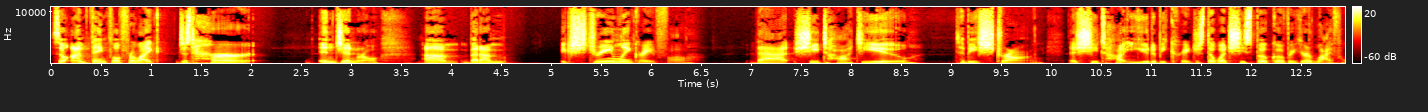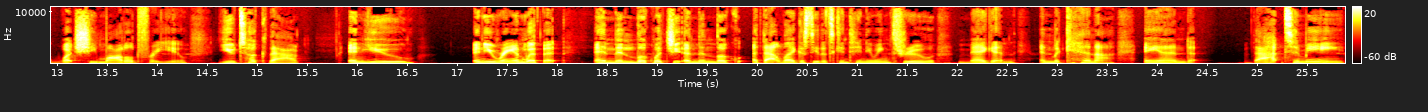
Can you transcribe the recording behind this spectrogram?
So I'm thankful for like just her in general, um, but I'm extremely grateful that she taught you to be strong, that she taught you to be courageous, that what she spoke over your life, what she modeled for you, you took that and you and you ran with it. And then look what you and then look at that legacy that's continuing through Megan and McKenna. And that to me,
